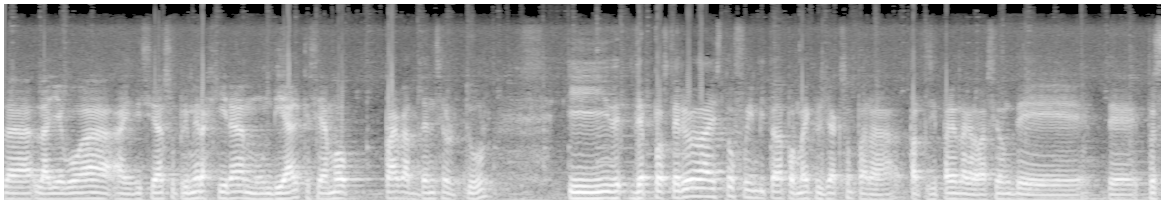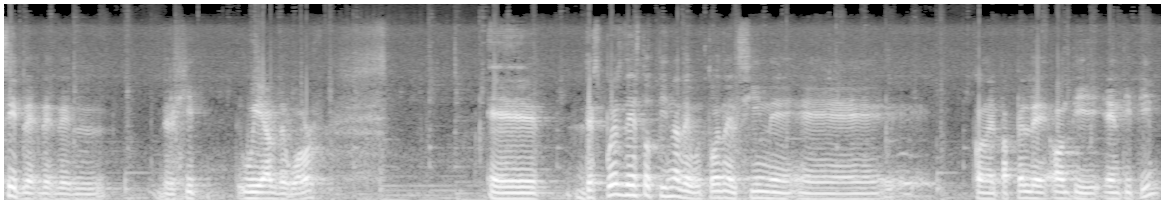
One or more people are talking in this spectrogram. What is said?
la, llevó a, iniciar su primera gira mundial que se llamó Private Dancer Tour. Y de, posterior a esto fue invitada por Michael Jackson para participar en la grabación de, pues sí, del, hit We Are the World. Eh, después de esto, Tina debutó en el cine eh, con el papel de Entity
